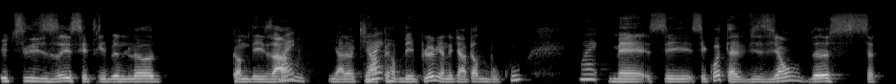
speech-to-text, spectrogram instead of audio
utiliser ces tribunes-là comme des armes. Il y en a qui en perdent des plumes, il y en a qui en perdent beaucoup. Ouais. Mais c'est quoi ta vision de cette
